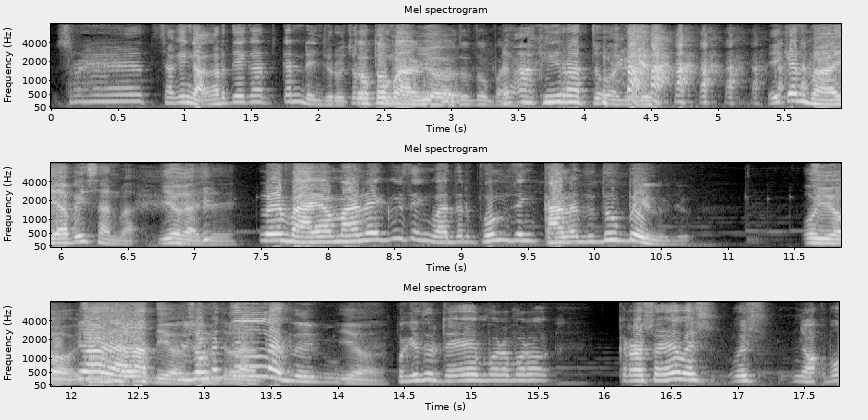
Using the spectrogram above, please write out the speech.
seret saking nggak ngerti kan kan dek jero cerobong Tutupan, iya. iya, tutupan. Nang akhirat cok gitu. Iki kan bahaya pisan, Pak. Iya gak sih? Lu bahaya mana iku sing waterboom sing kana tutupe lho. Oh iya, iso Ya, mencelat ya. Iso mencelat lho iku. Iya. Begitu deh moro-moro kerasanya wis wis nyok apa,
